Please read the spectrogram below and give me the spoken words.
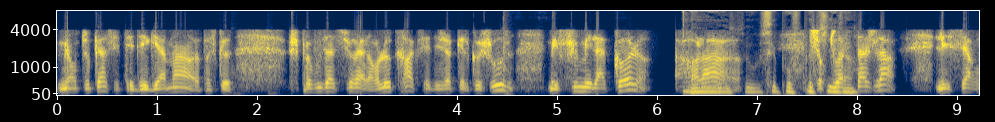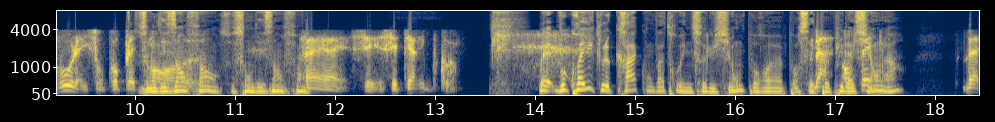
mais en tout cas, c'était des gamins. Parce que je peux vous assurer, alors le crack, c'est déjà quelque chose, mais fumer la colle, voilà. Ah, ces pauvres petits, Surtout à cet âge-là, les cerveaux là, ils sont complètement. Ce sont des enfants. ce sont des enfants. Ouais, c'est terrible quoi. vous croyez que le crack, on va trouver une solution pour euh, pour cette bah, population là? bah,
